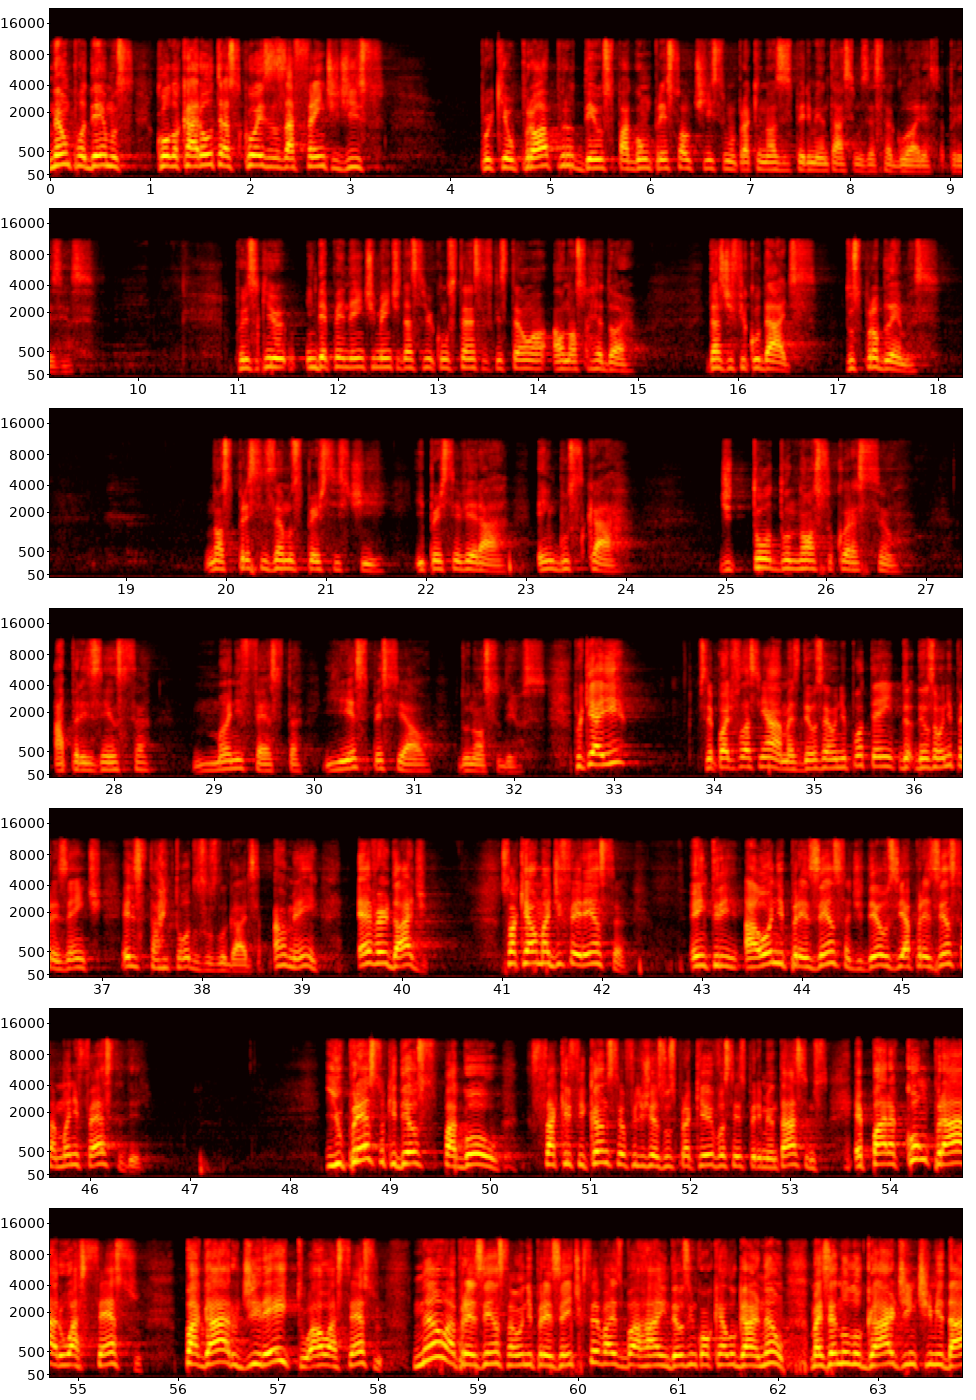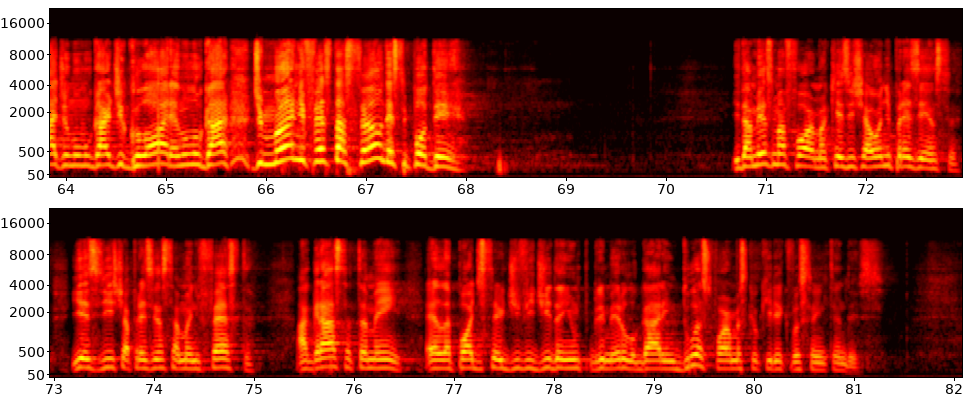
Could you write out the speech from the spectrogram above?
Não podemos colocar outras coisas à frente disso, porque o próprio Deus pagou um preço altíssimo para que nós experimentássemos essa glória, essa presença. Por isso que, independentemente das circunstâncias que estão ao nosso redor, das dificuldades, dos problemas, nós precisamos persistir e perseverar em buscar de todo o nosso coração a presença manifesta e especial do nosso Deus. Porque aí você pode falar assim: "Ah, mas Deus é onipotente, Deus é onipresente, ele está em todos os lugares". Amém. É verdade. Só que há uma diferença entre a onipresença de Deus e a presença manifesta dele. E o preço que Deus pagou sacrificando seu filho Jesus para que eu e você experimentássemos, é para comprar o acesso, pagar o direito ao acesso, não a presença onipresente que você vai esbarrar em Deus em qualquer lugar, não, mas é no lugar de intimidade, no lugar de glória, no lugar de manifestação desse poder. E da mesma forma que existe a onipresença e existe a presença manifesta, a graça também, ela pode ser dividida em um primeiro lugar em duas formas que eu queria que você entendesse.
